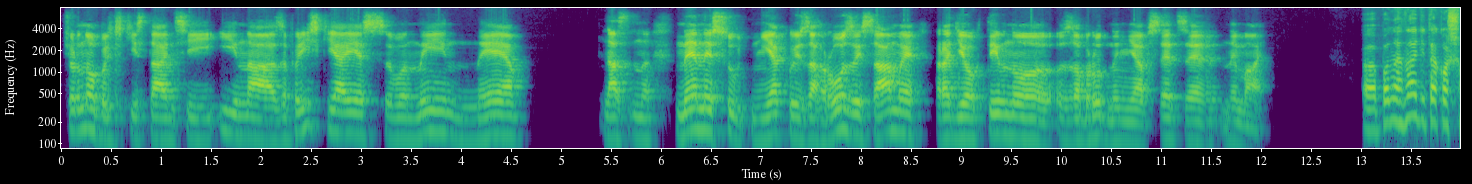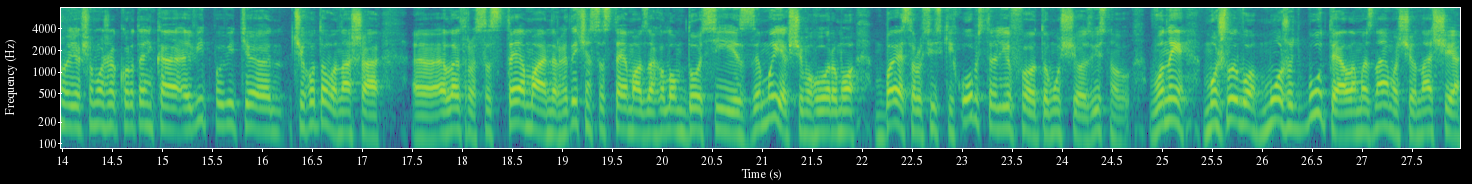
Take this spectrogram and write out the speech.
Чорнобильській станції і на Запорізькій АЕС, вони не, не несуть ніякої загрози, саме радіоактивного забруднення. Все це немає. Е, Пане Гнаді, також, якщо може коротенька відповідь, е, чи готова наша е, електросистема, енергетична система загалом до цієї зими, якщо ми говоримо без російських обстрілів, тому що звісно вони можливо можуть бути, але ми знаємо, що наші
